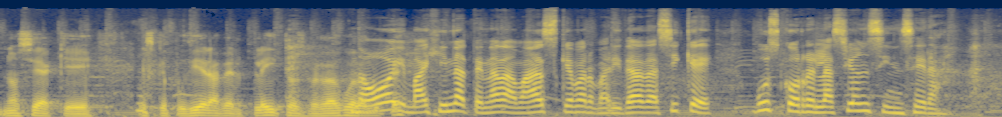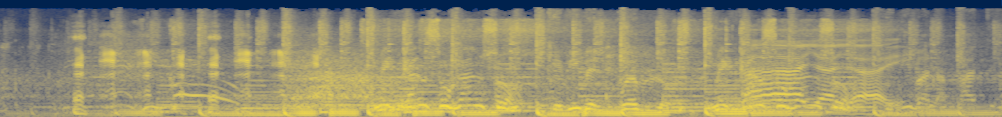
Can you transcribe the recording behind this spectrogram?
No sea que es que pudiera haber pleitos, ¿verdad, No, imagínate nada más, qué barbaridad. Así que busco relación sincera. Me canso ganso, que vive el pueblo. Me canso ay, ay, ay. viva la patria.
